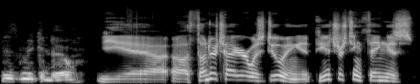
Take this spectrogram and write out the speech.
Is Mikado. Yeah, uh, Thunder Tiger was doing it. The interesting thing is,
